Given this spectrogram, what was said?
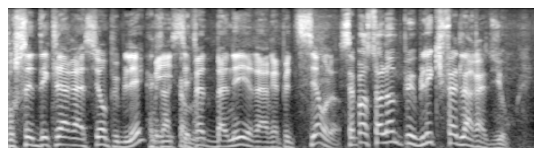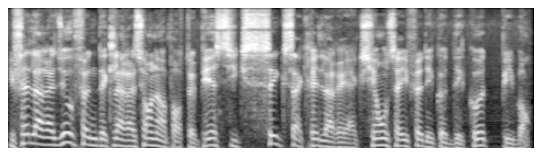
pour ses déclarations publiques, mais il s'est fait bannir à répétition. Là. C'est parce que l'homme public qui fait de la radio. Il fait de la radio, il fait une déclaration à l'emporte-pièce, il sait que ça crée de la réaction, ça, il fait des codes d'écoute, puis bon.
